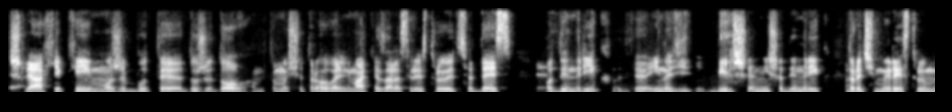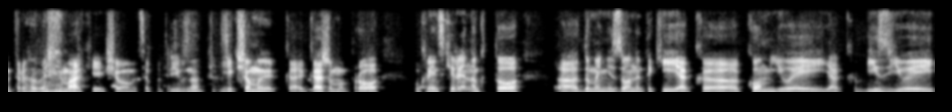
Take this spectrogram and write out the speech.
шлях, який може бути дуже довгим, тому що торговельні марки зараз реєструються десь один рік, е, іноді більше ніж один рік. До речі, ми реєструємо торговельні марки, якщо вам це потрібно. Якщо ми кажемо про український ринок, то е, доменні зони, такі як е, com.ua, як biz.ua,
